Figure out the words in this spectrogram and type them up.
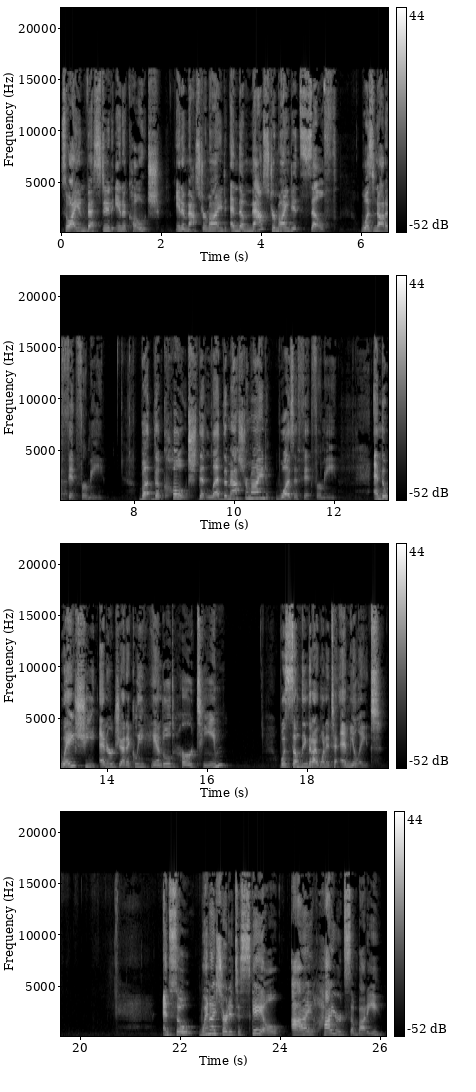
So I invested in a coach in a mastermind, and the mastermind itself was not a fit for me. But the coach that led the mastermind was a fit for me. And the way she energetically handled her team was something that I wanted to emulate. And so when I started to scale, I hired somebody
